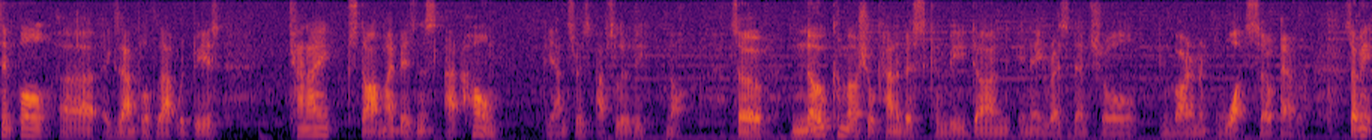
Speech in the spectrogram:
Simple uh, example of that would be is can I start my business at home? The answer is absolutely not. So no commercial cannabis can be done in a residential environment whatsoever. So I mean,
